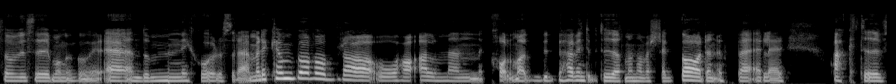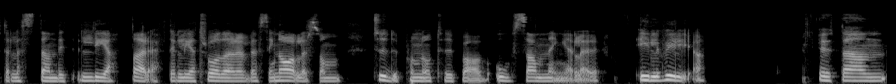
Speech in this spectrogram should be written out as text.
som vi säger många gånger, är ändå människor och sådär. Men det kan bara vara bra att ha allmän koll. Man behöver inte betyda att man har värsta garden uppe eller aktivt eller ständigt letar efter ledtrådar eller signaler som tyder på någon typ av osanning eller illvilja. Utan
